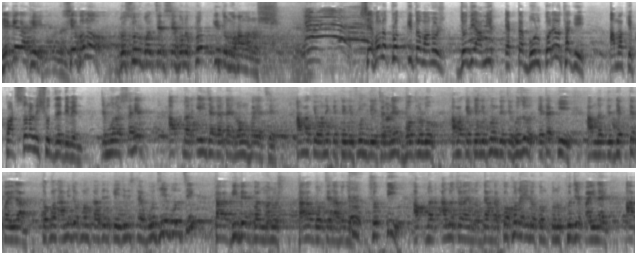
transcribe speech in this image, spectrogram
ঢেকে রাখে সে হলো রসুল বলছেন সে হলো প্রকৃত মহামানুষ। সে হলো প্রকৃত মানুষ। যদি আমি একটা ভুল করেও থাকি আমাকে পার্সোনালি শুধরে দিবেন যে, মুরাদ সাহেব, আপনার এই জায়গাটায় রং হয়েছে। আমাকে অনেকে টেলিফোন দিয়েছেন, অনেক ভদ্রলোক আমাকে টেলিফোন দিয়েছে, হুজুর, এটা কি? আমরা দেখতে পাইলাম। তখন আমি যখন তাদেরকে এই জিনিসটা বুঝিয়ে বলছি, তারা বিবেকবান মানুষ। তারা বলছে, না, হুজুর, সত্যি আপনার আলোচনার মধ্যে আমরা কখনো এরকম কোনো খুঁজে পাই নাই। আর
